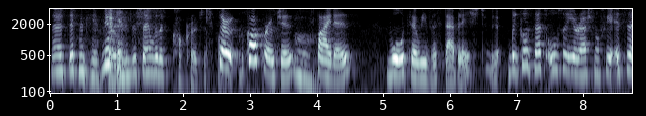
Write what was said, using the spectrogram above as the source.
No, it's definitely a phobia. it's the same with the cockroaches. So cockroaches, Oh. spiders, water we've established. Yeah, because that's also irrational fear. It's a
